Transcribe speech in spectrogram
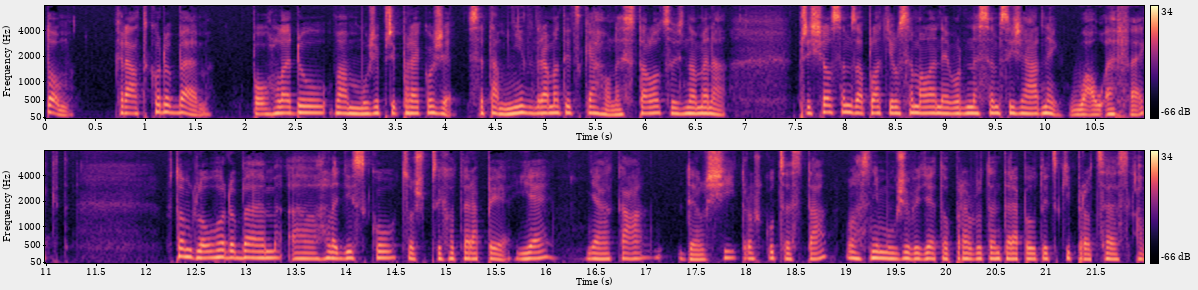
tom krátkodobém pohledu vám může připadat jako, že se tam nic dramatického nestalo, což znamená, přišel jsem, zaplatil jsem, ale neodnesem si žádný wow efekt. V tom dlouhodobém uh, hledisku, což psychoterapie je, nějaká delší trošku cesta, vlastně můžu vidět opravdu ten terapeutický proces a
